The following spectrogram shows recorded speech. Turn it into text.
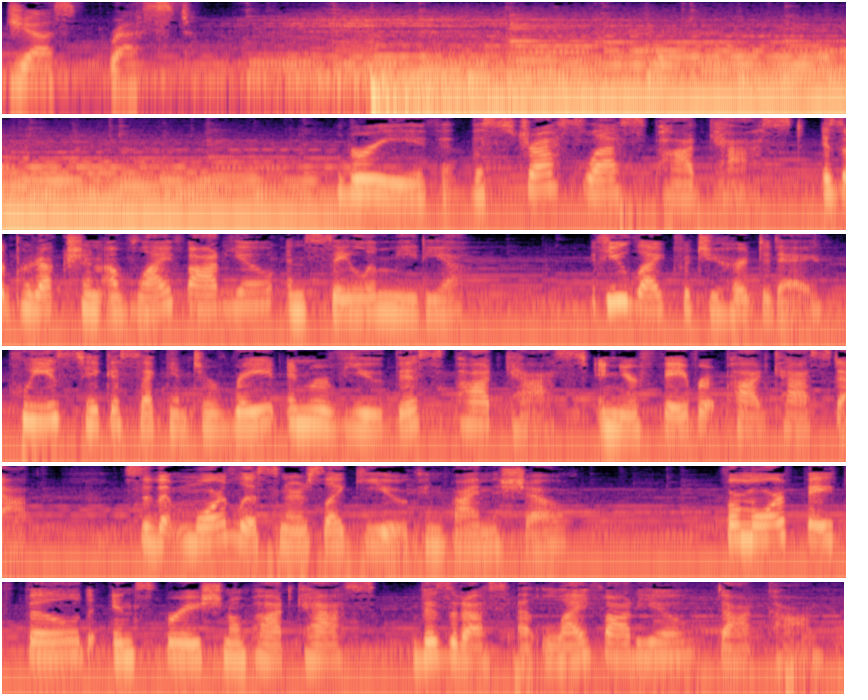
Just rest. Breathe, the Stress Less podcast, is a production of Life Audio and Salem Media. If you liked what you heard today, please take a second to rate and review this podcast in your favorite podcast app so that more listeners like you can find the show. For more faith filled, inspirational podcasts, visit us at lifeaudio.com.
